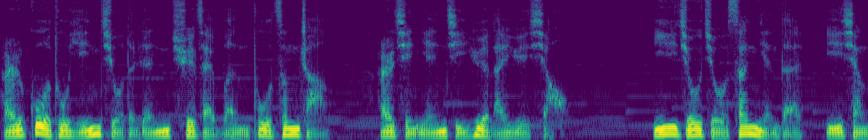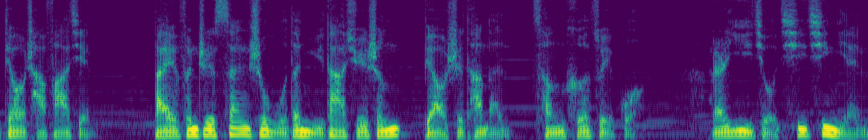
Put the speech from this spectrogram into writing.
而过度饮酒的人却在稳步增长，而且年纪越来越小。一九九三年的一项调查发现，百分之三十五的女大学生表示他们曾喝醉过，而一九七七年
